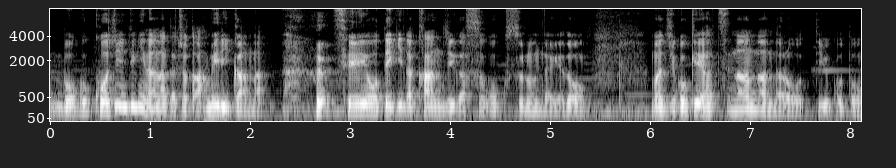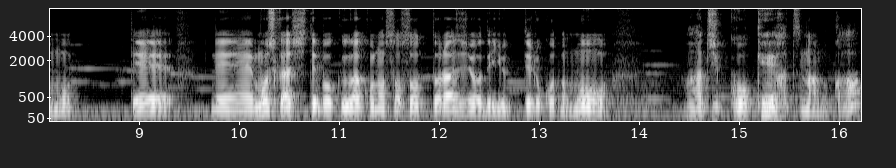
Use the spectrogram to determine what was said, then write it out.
僕個人的にはなんかちょっとアメリカンな 西洋的な感じがすごくするんだけど、まあ、自己啓発って何なんだろうっていうことを思ってでもしかして僕がこの「そそっとラジオ」で言ってることもあ自己啓発なのか？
